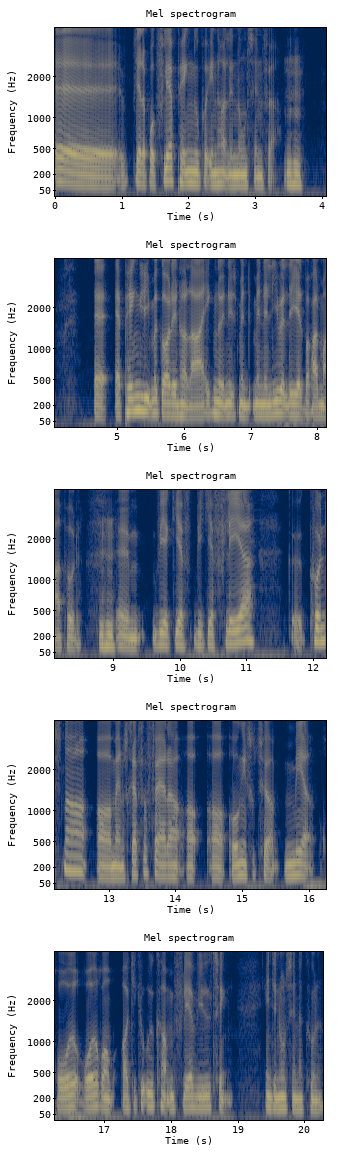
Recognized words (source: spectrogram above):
øh, bliver der brugt flere penge nu på indhold end nogensinde før. Mm-hmm. Er, er penge lige med godt indhold? Nej, ikke nødvendigvis, men, men alligevel, det hjælper ret meget på det. Mm-hmm. Øhm, vi, giver, vi giver flere øh, kunstnere og manuskriptforfattere og, og unge instruktører mere råde, råderum, og de kan udkomme med flere vilde ting, end de nogensinde har kunnet.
